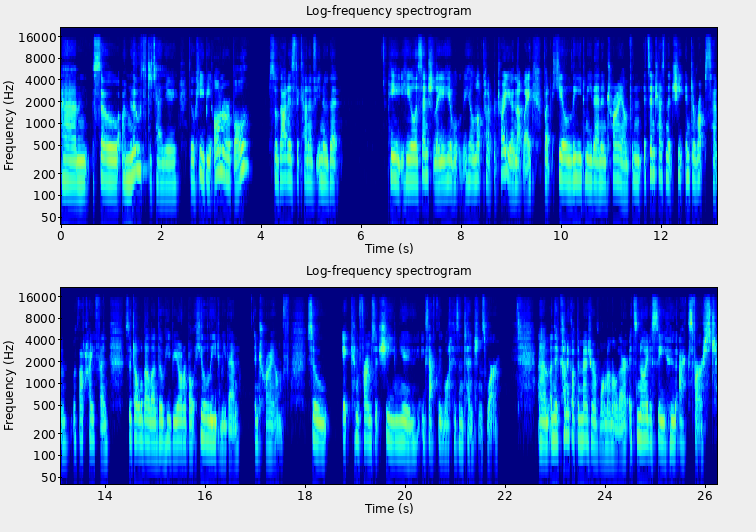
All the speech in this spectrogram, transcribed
Um, so I'm loath to tell you, though he be honorable. So that is the kind of, you know, that he he'll essentially he'll he'll not kind of betray you in that way, but he'll lead me then in triumph. And it's interesting that she interrupts him with that hyphen. So Dolabella, though he be honorable, he'll lead me then in triumph. So it confirms that she knew exactly what his intentions were. Um, and they've kind of got the measure of one another. It's now to see who acts first,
